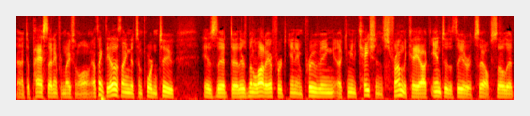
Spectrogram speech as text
uh, to pass that information along. I think the other thing that's important too is that uh, there's been a lot of effort in improving uh, communications from the CAOC into the theater itself so that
